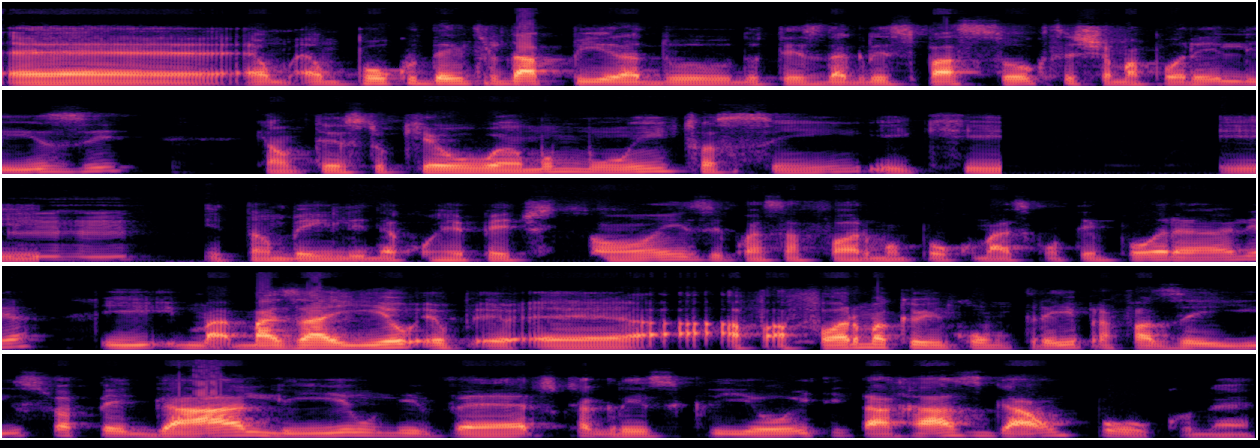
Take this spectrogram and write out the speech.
É, é, é um pouco dentro da pira do, do texto da Grace Passou, que se chama Por Elise, que é um texto que eu amo muito, assim, e que e, uhum. e, também lida com repetições e com essa forma um pouco mais contemporânea. E, mas aí eu, eu, eu é, a, a, forma que eu encontrei para fazer isso é pegar ali o universo que a Grace criou e tentar rasgar um pouco, né?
